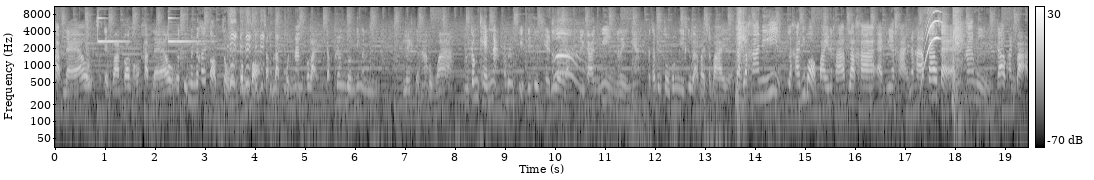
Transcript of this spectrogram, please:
ขับแล้วสเต็ปวากอนผมก็ขับแล้วก็คือมันไม่ค่อยตอบโจทย์ตรงเบาะสำหรับคนนั่งเท่าไหร่กับเครื่องยนต์ที่มัน เล็กอะนะผมว่ามันต้องเค้นอะถ้าเป็นฟีดนี่คือเค้นเลยอะในการวิ่งอะไรอย่างเงี้ยแต่ถ้าเป็นตัวพวกนี้คือแบบสบายๆเลยกับราคานี้ราคาที่บอกไปนะครับ ราคาแอบเมียขายนะครับ9 5 9 0 0 0 บาท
